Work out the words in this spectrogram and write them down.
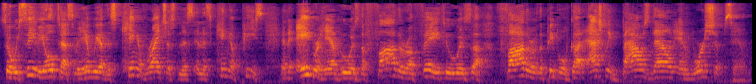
So we see in the Old Testament here we have this king of righteousness and this king of peace. And Abraham, who is the father of faith, who is the father of the people of God, actually bows down and worships him.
